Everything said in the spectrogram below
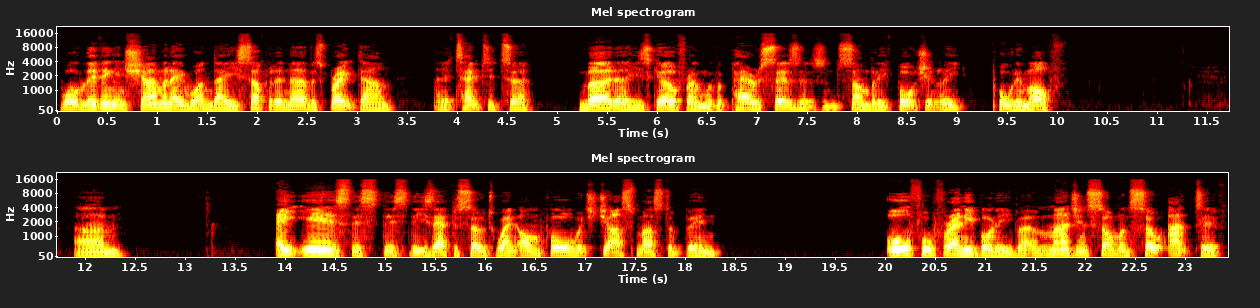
While living in Chamonix one day, he suffered a nervous breakdown and attempted to murder his girlfriend with a pair of scissors, and somebody fortunately pulled him off. Um, eight years this this these episodes went on for, which just must have been awful for anybody. But imagine someone so active,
